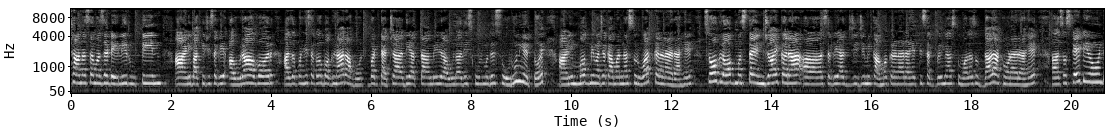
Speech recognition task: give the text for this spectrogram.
छान असा माझं डेली रुटीन आणि बाकीची सगळी आवराआवर आज आपण हे सगळं बघणार आहोत बट त्याच्या आधी आता आम्ही राहुल आधी स्कूलमध्ये सोडून येतोय आणि मग मी माझ्या कामांना सुरुवात करणार आहे. सो व्लॉग मस्त एन्जॉय करा. सगळी आज जी जी मी कामं करणार आहे ती सगळी मी आज तुम्हाला सुद्धा दाखवणार आहे. सो स्टेट ट्यून्ड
